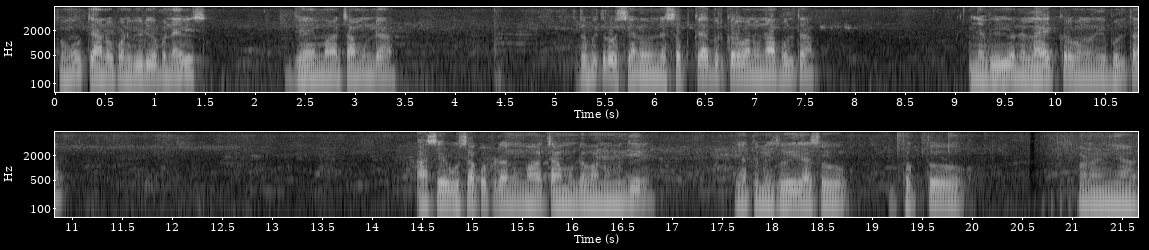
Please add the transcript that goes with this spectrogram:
તો હું ત્યાંનો પણ વીડિયો બનાવીશ. જય માં ચામુંડા. તો મિત્રો ચેનલને સબસ્ક્રાઈબર કરવાનું ના ભૂલતા અને વિડીયોને લાઈક કરવાનું નહીં ભૂલતા. આ છે ઉષા કોટડાનું મા ચામુંડામાનું મંદિર. જ્યાં તમે જોઈ રહ્યા છો ભક્તો પણ અહીંયા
